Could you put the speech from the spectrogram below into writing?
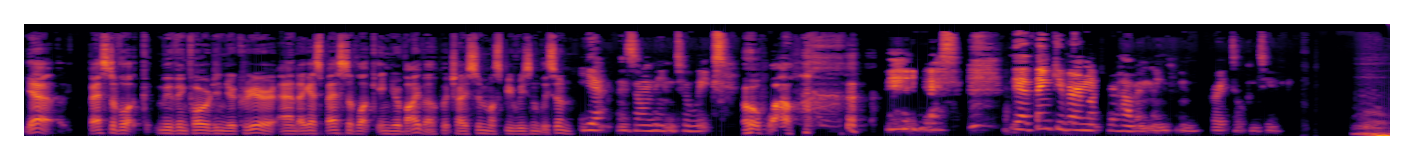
yeah, best of luck moving forward in your career, and I guess best of luck in your Viva, which I assume must be reasonably soon. Yeah, it's only in two weeks. Oh wow! yes, yeah. Thank you very much for having me. Great talking to you.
